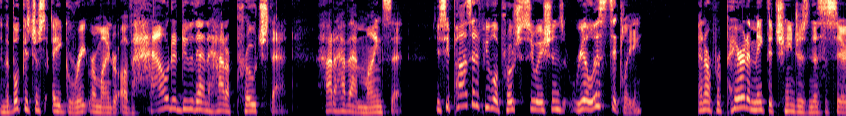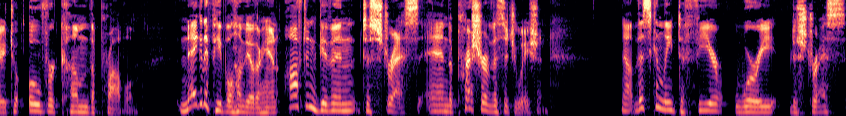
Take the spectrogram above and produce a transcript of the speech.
And the book is just a great reminder of how to do that and how to approach that how to have that mindset. You see, positive people approach situations realistically and are prepared to make the changes necessary to overcome the problem. Negative people, on the other hand, often given to stress and the pressure of the situation. Now, this can lead to fear, worry, distress,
